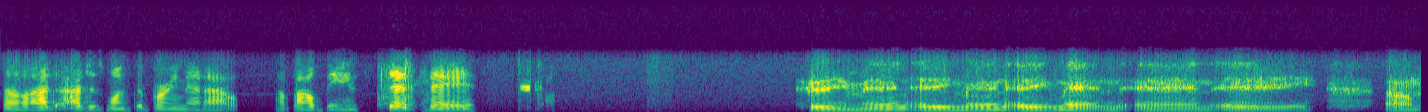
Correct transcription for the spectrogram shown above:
So I, I just wanted to bring that out about being steadfast. Amen, amen, amen. And a um,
